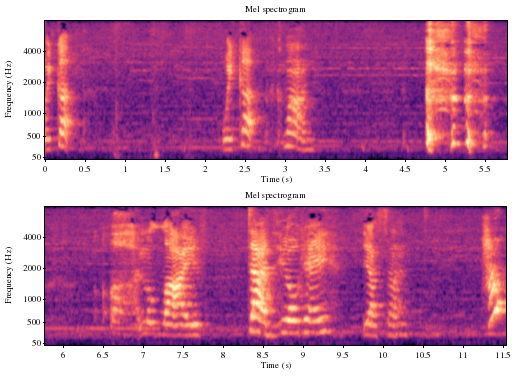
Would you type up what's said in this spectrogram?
Wake up. Wake up. Come on. oh, I'm alive. Dad, you okay? Yes, son. How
